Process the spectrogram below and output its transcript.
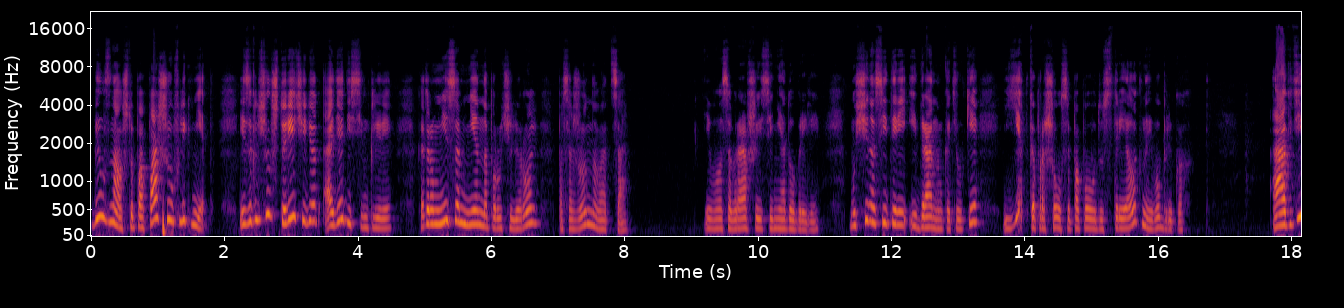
Билл знал, что папаши у Флик нет, и заключил, что речь идет о дяде Синклере, которому, несомненно, поручили роль посаженного отца. Его собравшиеся не одобрили. Мужчина в свитере и драном котелке едко прошелся по поводу стрелок на его брюках. «А где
